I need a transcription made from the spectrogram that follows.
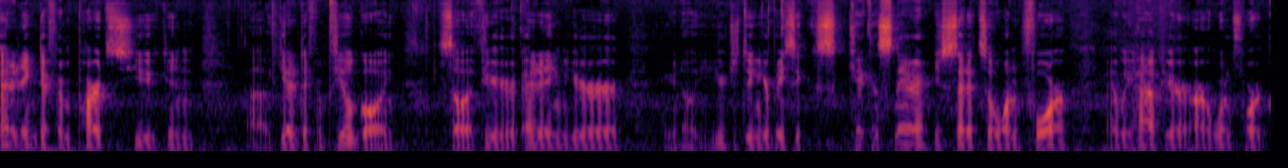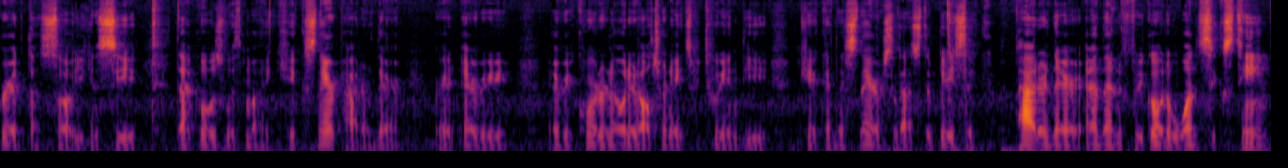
editing different parts, you can uh, get a different feel going. So if you're editing your, you know, you're just doing your basic kick and snare, you set it to 1-4, and we have here our 1-4 grid. That's so you can see that goes with my kick snare pattern there, right? Every every quarter note it alternates between the kick and the snare. So that's the basic pattern there. And then if we go to 116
